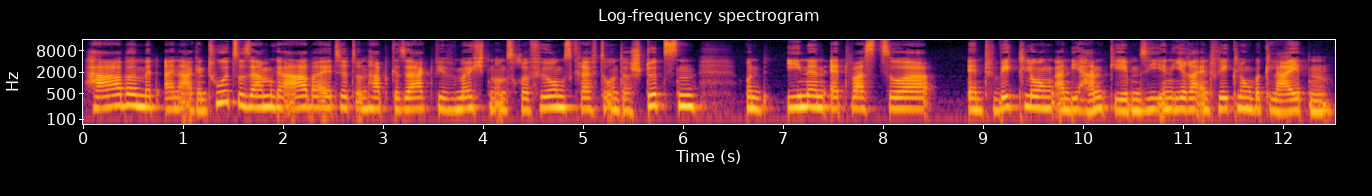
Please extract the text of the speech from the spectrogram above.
habe mit einer Agentur zusammengearbeitet und habe gesagt, wir möchten unsere Führungskräfte unterstützen und ihnen etwas zur Entwicklung an die Hand geben, sie in ihrer Entwicklung begleiten.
